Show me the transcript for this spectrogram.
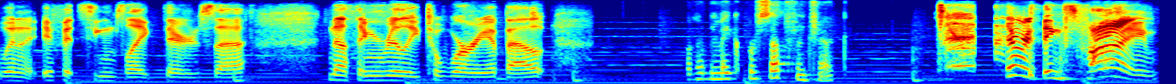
when it, if it seems like there's uh nothing really to worry about. Go ahead and make a perception check. Everything's fine.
